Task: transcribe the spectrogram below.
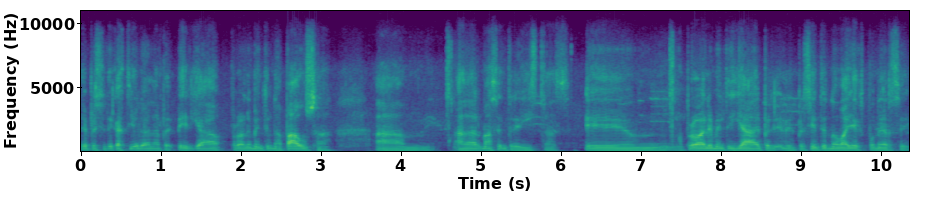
del presidente Castillo le van a pedir ya probablemente una pausa a, dar más entrevistas. Em, probablemente ya el, presidente no vaya a exponerse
